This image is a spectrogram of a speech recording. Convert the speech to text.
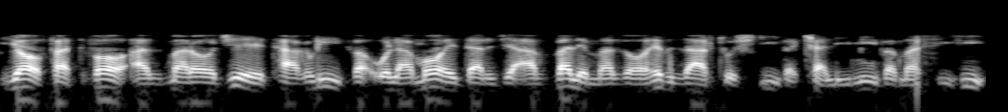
یا فتوا از مراجع تقلید و علماء درجه اول مذاهب زرتشتی و کلیمی و مسیحی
